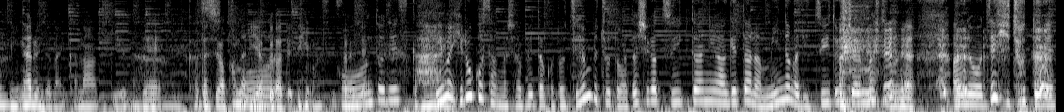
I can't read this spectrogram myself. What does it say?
になるんじゃないかなっていうので、私はかなり役立てています。本当ですか、はい、今ひろこさんが喋ったこと全部ちょっと私がツイッターに上げたらみんながリツイートしちゃいましたよね。あのぜひちょっとね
